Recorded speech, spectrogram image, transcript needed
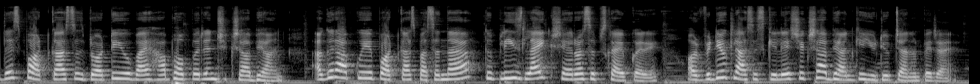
This podcast is brought you by Hubhopper शिक्षा अभियान अगर आपको ये पॉडकास्ट पसंद आया तो प्लीज़ लाइक शेयर और सब्सक्राइब करें। और वीडियो क्लासेस के लिए शिक्षा अभियान के यूट्यूब चैनल पर जाएँ।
